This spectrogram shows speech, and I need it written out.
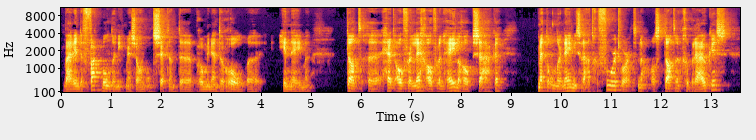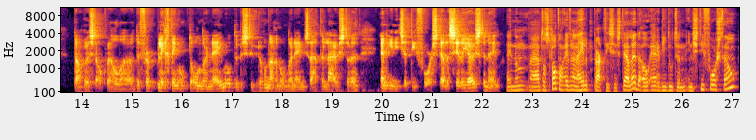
waarin de vakbonden niet meer zo'n ontzettend uh, prominente rol innemen, dat het overleg over een hele hoop zaken met de ondernemingsraad gevoerd wordt. Nou, als dat een gebruik is, dan rust ook wel de verplichting op de ondernemer, op de bestuurder, om naar een ondernemingsraad te luisteren en initiatiefvoorstellen serieus te nemen. En dan uh, tot slot nog even een hele praktische stel. De OR die doet een initiatiefvoorstel.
